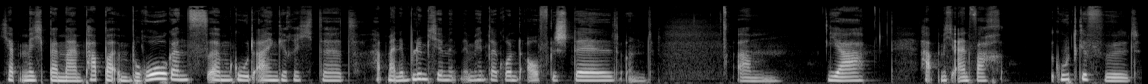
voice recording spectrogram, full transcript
Ich habe mich bei meinem Papa im Büro ganz ähm, gut eingerichtet, habe meine Blümchen im Hintergrund aufgestellt und ähm, ja, habe mich einfach gut gefühlt.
